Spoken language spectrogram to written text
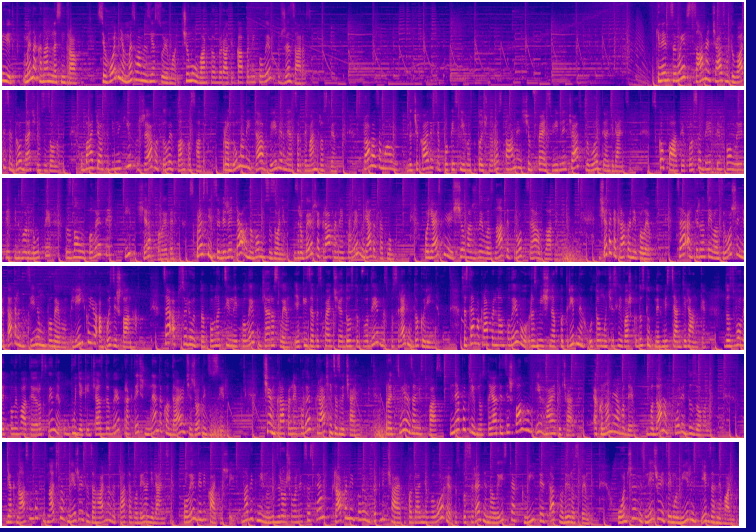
Привіт! Ми на каналі Насінтрав. Сьогодні ми з вами з'ясуємо, чому варто обирати капельний полив вже зараз. Кінець зими саме час готуватися до дачного сезону. У багатьох садівників вже готовий план посадок, продуманий та вивірний асортимент рослин. Справа за малим дочекатися, поки сніг остаточно розтане, щоб весь вільний час проводити на ділянці. Скопати, посадити, полити, підгорнути, знову полити і ще раз полити. Спростіть собі життя у новому сезоні, зробивши крапельний полив ряду та клумб. Пояснюю, що важливо знати про це обладнання. Що таке крапельний полив? Це альтернатива зрошенню та традиційному поливу лійкою або зі шланга. Це абсолютно повноцінний полив для рослин, який забезпечує доступ води безпосередньо до коріння. Система крапельного поливу, розміщена в потрібних, у тому числі важкодоступних місцях ділянки, дозволить поливати рослини у будь-який час доби, практично не докладаючи жодних зусиль. Чим крапельний полив кращий за звичайний? Працює замість вас. Не потрібно стояти зі шлангом і гаяти час. Економія води. Вода надходить дозовано. Як наслідок, значно знижується загальна витрата води на ділянці. Полив делікатніший. На відміну від зрошувальних систем, крапельний полив виключає попадання вологи безпосередньо на листя, квіти та плоди рослин. Отже, знижується ймовірність їх загнивання.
